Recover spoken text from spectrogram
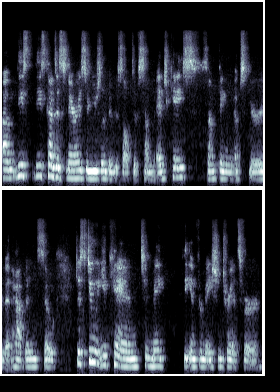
Um, these these kinds of scenarios are usually the result of some edge case, something obscure that happens. So just do what you can to make the information transfer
